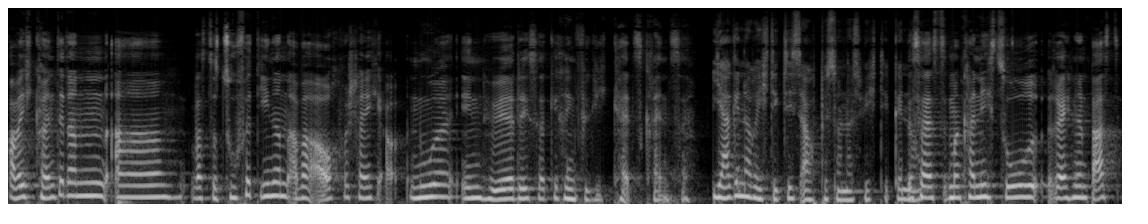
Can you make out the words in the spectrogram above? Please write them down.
Aber ich könnte dann äh, was dazu verdienen, aber auch wahrscheinlich nur in Höhe dieser Geringfügigkeitsgrenze. Ja, genau richtig. Das ist auch besonders wichtig. Genau. Das heißt, man kann nicht so rechnen, passt,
